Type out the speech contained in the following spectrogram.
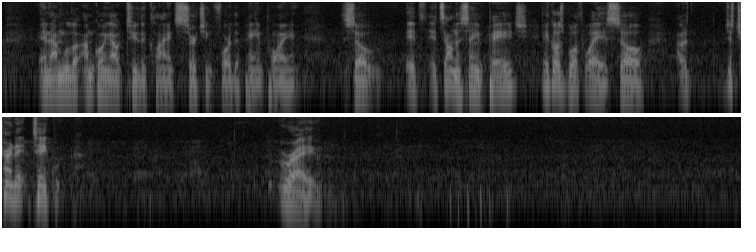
And I'm I'm going out to the clients searching for the pain point. So it's it's on the same page. It goes both ways. So I was just trying to take right.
